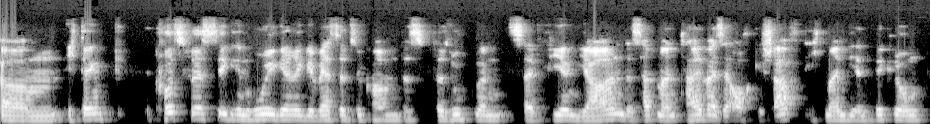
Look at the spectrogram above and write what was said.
Ähm, ich denke, kurzfristig in ruhigere Gewässer zu kommen, das versucht man seit vielen Jahren. Das hat man teilweise auch geschafft. Ich meine, die Entwicklung,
